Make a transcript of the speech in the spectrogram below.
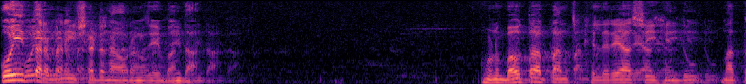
ਕੋਈ ਧਰਮ ਨਹੀਂ ਛੱਡਣਾ ਔਰੰਗਜ਼ੇਬ ਬੰਦਾ ਹੁਣ ਬਹੁਤਾ ਪੰਥ ਖਿਲ ਰਿਹਾ ਸੀ ਹਿੰਦੂ ਮਤ।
